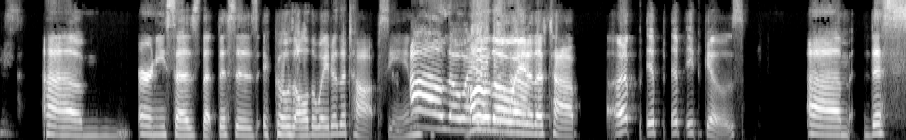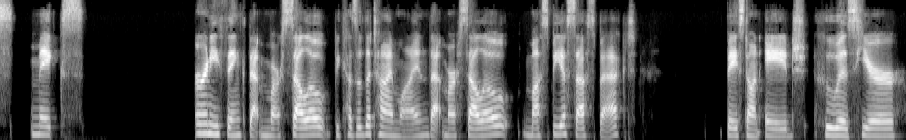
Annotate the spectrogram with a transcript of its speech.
Um, Ernie says that this is it goes all the way to the top scene. all the way all to the way to the top. top. Up, up, up it goes. Um, this makes Ernie think that Marcelo, because of the timeline, that Marcelo must be a suspect based on age, who is here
